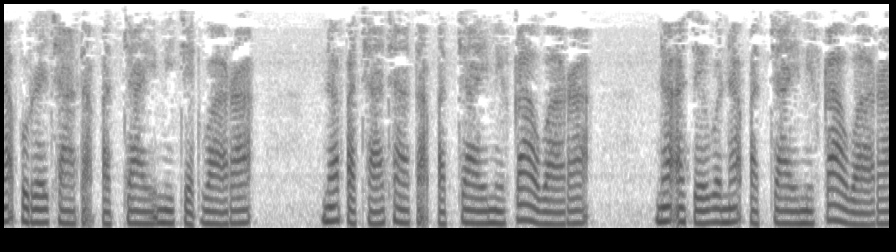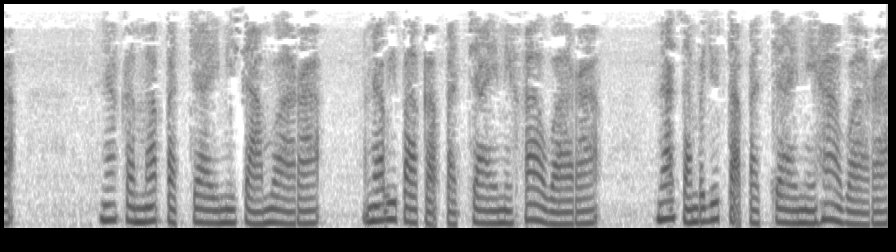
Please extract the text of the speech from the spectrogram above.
ณปุเรชาตปัจจัยมีเจ็ดวาระ ณปัจฉาชาตปัจจัยมีเก้าวาระ ณอเสวนปัจจัยมีเก้าวาระณกรรมปัจจัยมีสามวาระ ณวิปากปัจจัยมีเก้าวาระ ณสัมปยุตตปัจจัยมีห้าวาระ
